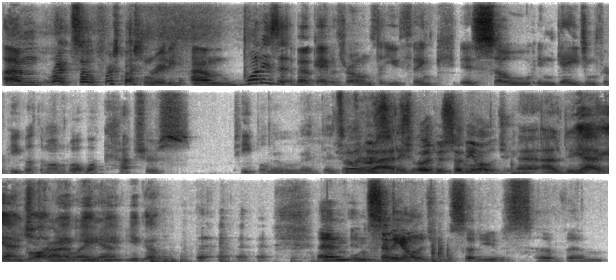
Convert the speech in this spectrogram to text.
Um, right, so first question, really. Um, what is it about Game of Thrones that you think is so engaging for people at the moment? What what captures people? Ooh, it- it's a Shall I, do, variety. shall I do semiology? Uh, I'll do yeah, yeah, go on. You, away, you, yeah. you, you go. Um, in semiology, the study of, um,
